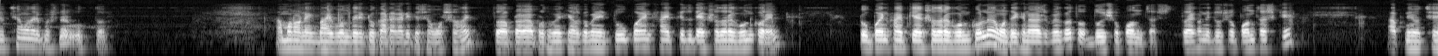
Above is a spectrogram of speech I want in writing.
হচ্ছে আমাদের প্রশ্নের উত্তর। আমার অনেক ভাই বোনদের একটু কাটাকাটিতে সমস্যা হয়, তো আপনারা প্রথমে খেয়াল করবেন টু পয়েন্ট ফাইভকে যদি একশো দ্বারা গুণ করেন টু পয়েন্ট ফাইভকে একশো দ্বারা গুণ করলে আমাদের এখানে আসবে কত? দুইশো পঞ্চাশ। তো এখন এই দুশো পঞ্চাশকে আপনি হচ্ছে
